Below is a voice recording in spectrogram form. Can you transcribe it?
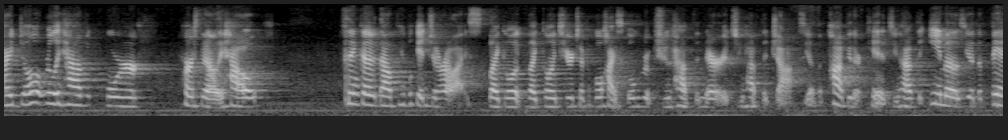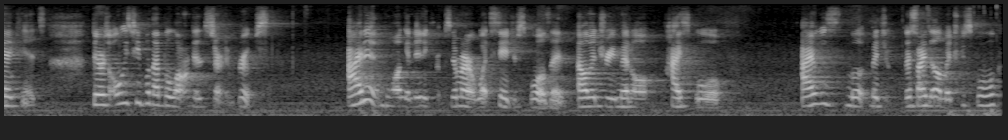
I don't really have a core personality. How think of how people get generalized, like like going to your typical high school groups. You have the nerds, you have the jocks, you have the popular kids, you have the emos, you have the band kids. There's always people that belonged in certain groups. I didn't belong in any groups, no matter what stage of school I was in, elementary, middle, high school. I was besides elementary school,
